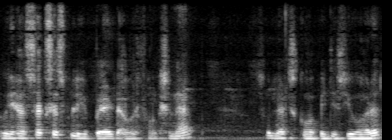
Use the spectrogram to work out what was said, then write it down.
We have successfully built our function app. So let's copy this url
